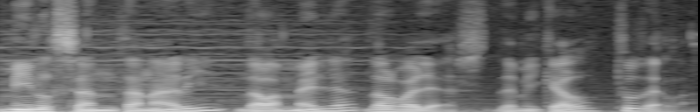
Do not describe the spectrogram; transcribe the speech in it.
Mil centenari de l'Ametlla del Vallès, de Miquel Tudela.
